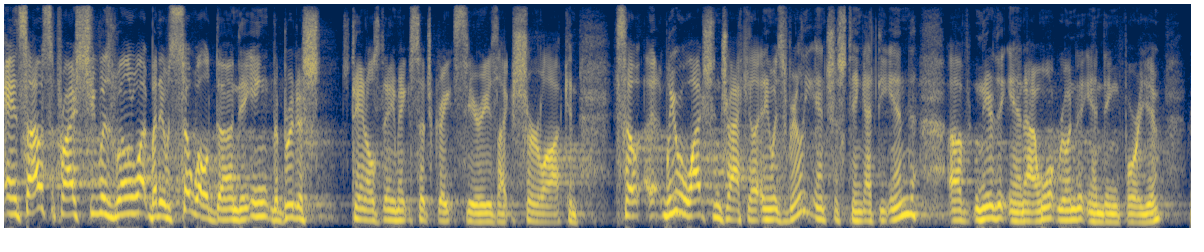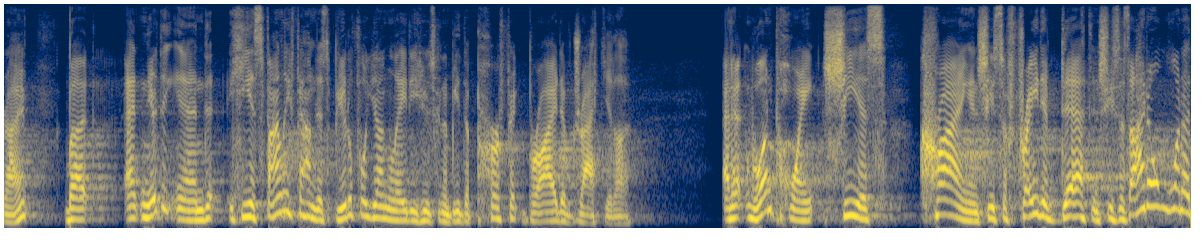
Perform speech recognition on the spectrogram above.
And so I was surprised she was willing to watch, but it was so well done. The, the British channels, they make such great series like Sherlock. And so uh, we were watching Dracula, and it was really interesting. At the end of, near the end, I won't ruin the ending for you, right? But at near the end, he has finally found this beautiful young lady who's going to be the perfect bride of Dracula. And at one point, she is crying and she's afraid of death and she says i don't want to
